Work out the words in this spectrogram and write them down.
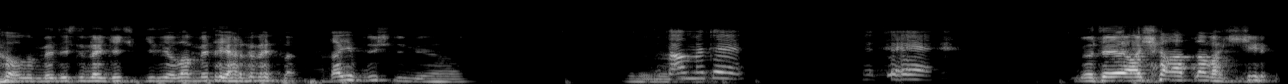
Oğlum Mete üstümden geçip gidiyor lan Mete yardım et lan. Kayıp düştüm ya. Mete al Mete. Mete. Mete aşağı atla bakayım.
